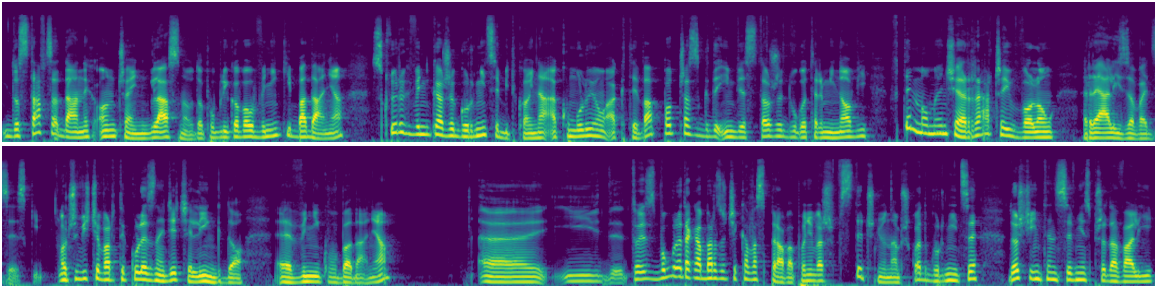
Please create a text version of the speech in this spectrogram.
Dostawca danych on-chain Glassnode opublikował wyniki badania, z których wynika, że górnicy Bitcoina akumulują aktywa, podczas gdy inwestorzy długoterminowi w tym momencie raczej wolą realizować zyski. Oczywiście w artykule znajdziecie link do e, wyników badania. E, I to jest w ogóle taka bardzo ciekawa sprawa, ponieważ w styczniu na przykład górnicy dość intensywnie sprzedawali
